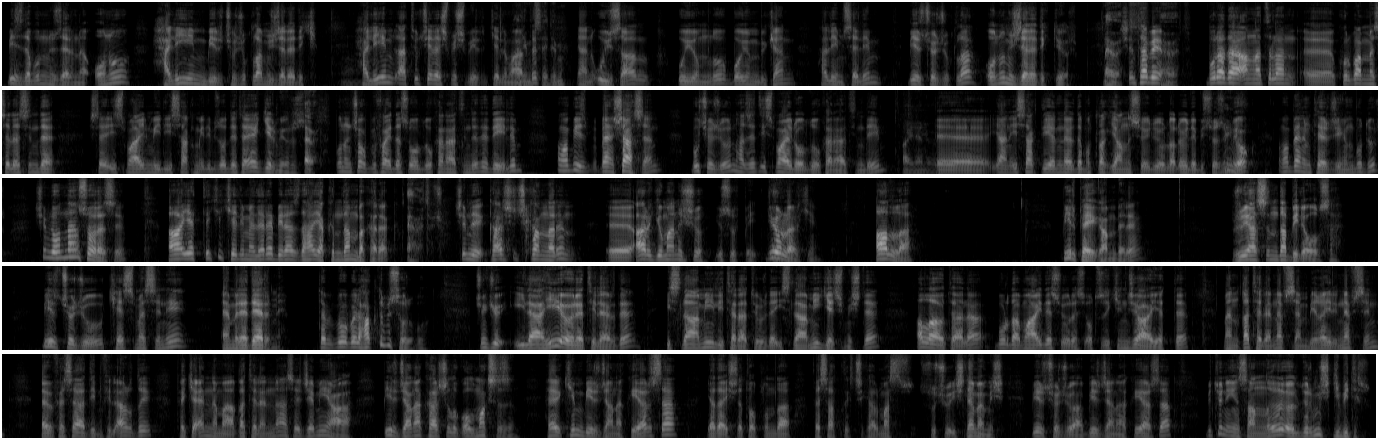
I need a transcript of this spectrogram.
biz de bunun üzerine onu halim bir çocukla müjdeledik. Halim ha, Türkçeleşmiş bir kelime Halim artık. Selim. Yani uysal, uyumlu, boyun büken, halim selim bir çocukla onu müjdeledik diyor. Evet. Şimdi tabii Evet. Burada anlatılan e, kurban meselesinde işte İsmail miydi, İshak mıydı biz o detaya girmiyoruz. Evet. Bunun çok bir faydası olduğu kanaatinde de değilim. Ama biz ben şahsen bu çocuğun Hazreti İsmail olduğu kanaatindeyim. Aynen öyle. Ee, yani İshak diyenler de mutlak yanlış söylüyorlar. Öyle bir sözüm Değil. yok. Ama benim tercihim budur. Şimdi ondan sonrası ayetteki kelimelere biraz daha yakından bakarak evet hocam. şimdi karşı çıkanların e, argümanı şu Yusuf Bey. Diyorlar ki Allah bir peygambere rüyasında bile olsa bir çocuğu kesmesini emreder mi? Tabii bu böyle haklı bir soru bu. Çünkü ilahi öğretilerde, İslami literatürde, İslami geçmişte Allahu Teala burada Maide suresi 32. ayette men katele nefsen bi gayri nefsin ev fesadin fil ardı fekennema katelen nase cemia bir cana karşılık olmaksızın her kim bir cana kıyarsa ya da işte toplumda fesatlık çıkarmaz suçu işlememiş bir çocuğa bir cana kıyarsa bütün insanlığı öldürmüş gibidir.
